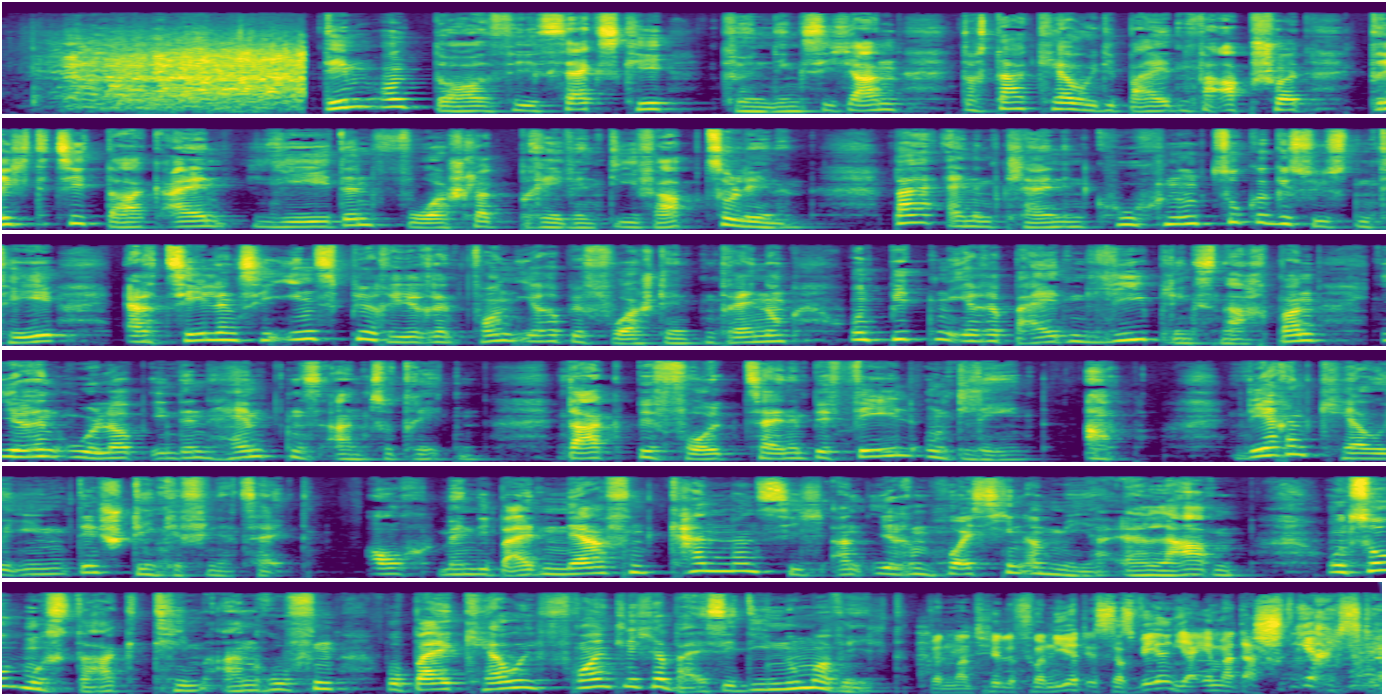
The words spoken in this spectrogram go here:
Tim und Dorothy Saxkey kündigen sich an, doch da Carrie die beiden verabscheut, trichtet sie Doug ein, jeden Vorschlag präventiv abzulehnen. Bei einem kleinen Kuchen und zuckergesüßten Tee erzählen sie inspirierend von ihrer bevorstehenden Trennung und bitten ihre beiden Lieblingsnachbarn, ihren Urlaub in den Hamptons anzutreten. Doug befolgt seinen Befehl und lehnt ab, während Carrie ihm den Stinkefinger zeigt. Auch wenn die beiden nerven, kann man sich an ihrem Häuschen am Meer erlaben. Und so muss Doug Tim anrufen, wobei Carrie freundlicherweise die Nummer wählt. Wenn man telefoniert, ist das Wählen ja immer das Schwierigste.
